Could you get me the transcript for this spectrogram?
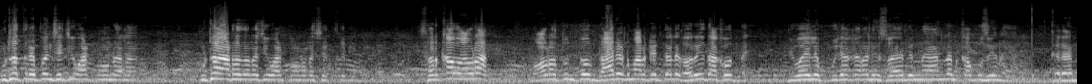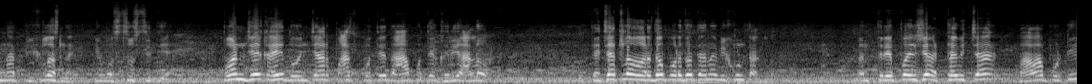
कुठं त्रेपन्नशेची वाट पाहून राहिला? कुठं आठ हजाराची वाट पाहून राहिला शेतकरी? सरका वावरात. वावरातून तो डायरेक्ट मार्केट त्याला घरही दाखवत नाही. दिवाळीला पूजा करायला सोयाबीन नाही आणलं कापूसही नाही आणलं. शेतकऱ्यांना पिकलंच नाही. ही वस्तुस्थिती आहे. पण जे काही दोन चार पाच पोते दहा पोते घरी आलं त्याच्यातलं अर्ध पर्ध त्यानं विकून टाकलं. आणि त्रेपन्नशे अठ्ठावीसच्या भावापोटी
